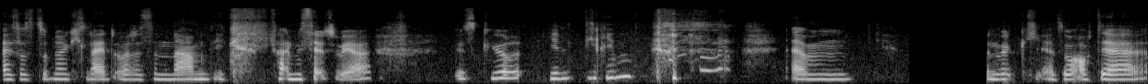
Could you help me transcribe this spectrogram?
also es tut mir wirklich leid, aber das sind Namen, die fallen mir sehr schwer. Özgür Yildirim. ähm, bin wirklich, also auch der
